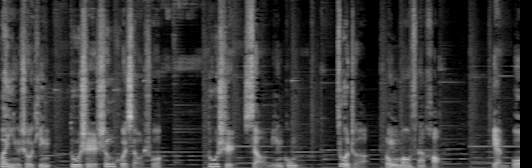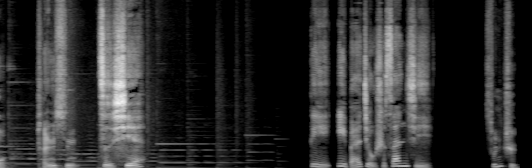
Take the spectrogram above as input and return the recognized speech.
欢迎收听都市生活小说《都市小民工》，作者龙猫三号，演播陈鑫、子邪，第一百九十三集。孙志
